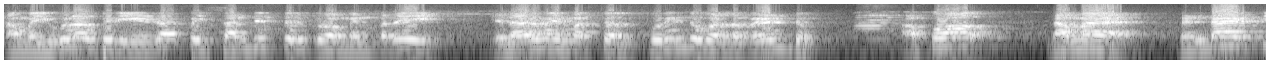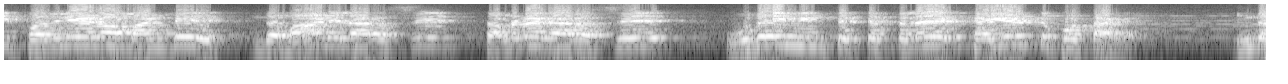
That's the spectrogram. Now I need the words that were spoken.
நம்ம இவ்வளவு பெரிய இழப்பை சந்தித்திருக்கிறோம் என்பதை எல்லாருமே மக்கள் புரிந்து கொள்ள வேண்டும். அப்போ நம்ம ரெண்டாயிரத்தி பதினேழாம் ஆண்டு இந்த மாநில அரசு தமிழக அரசு உதய் மின் திட்டத்துல கையெழுத்து போட்டாங்க. இந்த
